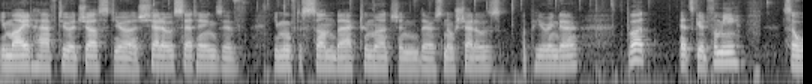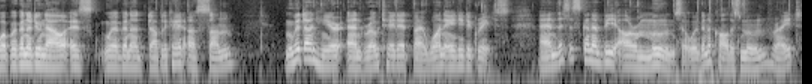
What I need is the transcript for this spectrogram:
you might have to adjust your shadow settings if you move the sun back too much and there's no shadows appearing there. But it's good for me. So what we're gonna do now is we're gonna duplicate our sun, move it down here and rotate it by 180 degrees. And this is gonna be our moon, so we're gonna call this moon, right?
